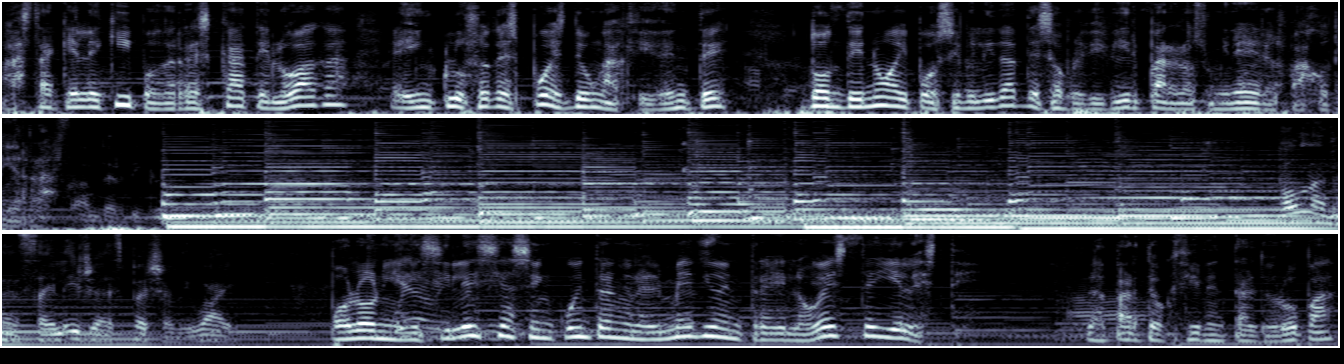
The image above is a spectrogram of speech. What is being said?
hasta que el equipo de rescate lo haga e incluso después de un accidente, donde no hay posibilidad de sobrevivir para los mineros bajo tierra. Polonia y Silesia se encuentran en el medio entre el oeste y el este. La parte occidental de Europa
